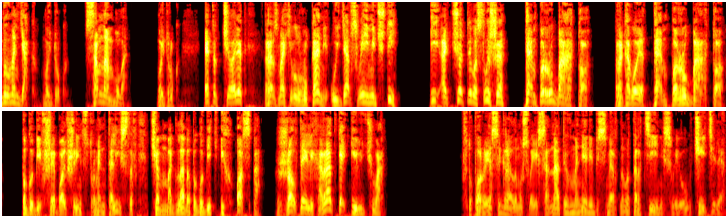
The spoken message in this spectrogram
был маньяк, мой друг. Сомнамбула, мой друг. Этот человек размахивал руками, уйдя в свои мечты, и отчетливо слыша «темпо рубато», роковое «темпо рубато», погубившее больше инструменталистов, чем могла бы погубить их оспа, желтая лихорадка или чума. В ту пору я сыграл ему свои сонаты в манере бессмертного Тортини, своего учителя,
